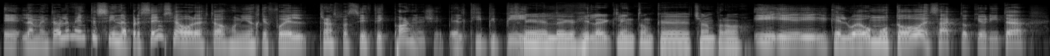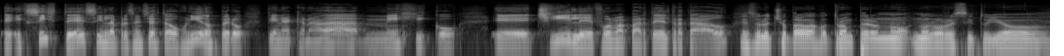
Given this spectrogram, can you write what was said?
eh, lamentablemente sin la presencia ahora de Estados Unidos, que fue el Trans-Pacific Partnership, el TPP. Sí, el de Hillary Clinton que echaron para abajo. Y, que luego mutó, exacto, que ahorita eh, existe sin la presencia de Estados Unidos, pero tiene a Canadá, México, Chile, forma parte del tratado. Eso lo echó para abajo Trump, pero no, no lo restituyó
